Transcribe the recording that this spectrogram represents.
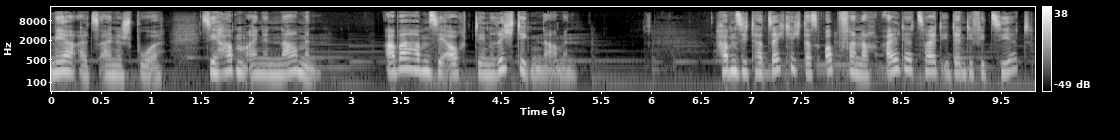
Mehr als eine Spur. Sie haben einen Namen. Aber haben sie auch den richtigen Namen? Haben sie tatsächlich das Opfer nach all der Zeit identifiziert?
